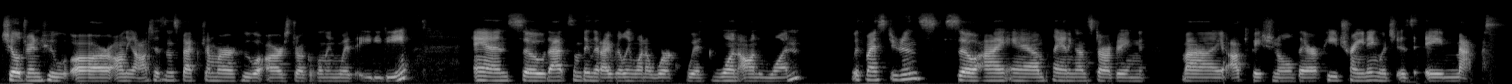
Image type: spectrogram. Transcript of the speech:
children who are on the autism spectrum or who are struggling with ADD. And so that's something that I really want to work with one on one with my students. So I am planning on starting my occupational therapy training, which is a master's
